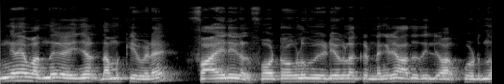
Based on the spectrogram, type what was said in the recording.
ഇങ്ങനെ വന്നു കഴിഞ്ഞാൽ നമുക്കിവിടെ ഫയലുകൾ ഫോട്ടോകളും വീഡിയോകളൊക്കെ ഉണ്ടെങ്കിൽ അത് ഇതിൽ കൊടുന്ന്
